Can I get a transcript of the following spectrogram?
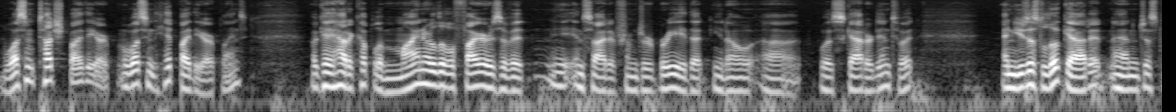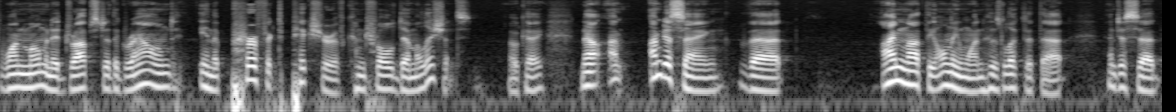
wasn't touched by the air, it wasn't hit by the airplanes. Okay, had a couple of minor little fires of it inside it from debris that you know uh, was scattered into it, and you just look at it, and just one moment it drops to the ground in the perfect picture of controlled demolitions. Okay, now I'm I'm just saying that I'm not the only one who's looked at that and just said,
